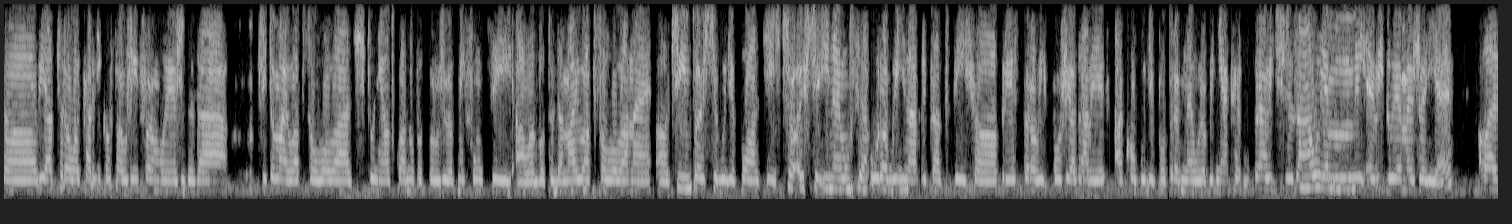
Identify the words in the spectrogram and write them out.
uh, viacero lekárnikov sa už informuje, že teda či to majú absolvovať tú neodkladnú podporu životných funkcií, alebo teda majú absolvované, uh, či im to ešte bude platiť, čo ešte iné musia urobiť napríklad z tých uh, priestorových požiadaviek, ako bude potrebné urobiť nejaké úpravy. Čiže záujem my evidujeme, že je, len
